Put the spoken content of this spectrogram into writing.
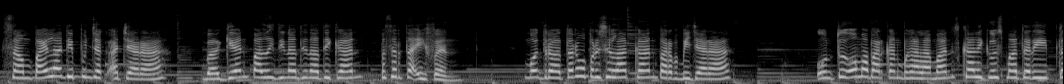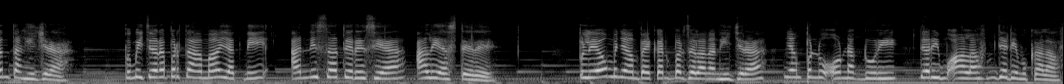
Sampailah di puncak acara, Bagian paling dinanti-nantikan peserta event. Moderator mempersilahkan para pembicara untuk memaparkan pengalaman sekaligus materi tentang hijrah. Pembicara pertama yakni Anissa Teresia alias Tere. Beliau menyampaikan perjalanan hijrah yang penuh onak duri dari mu'alaf menjadi mukalaf.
